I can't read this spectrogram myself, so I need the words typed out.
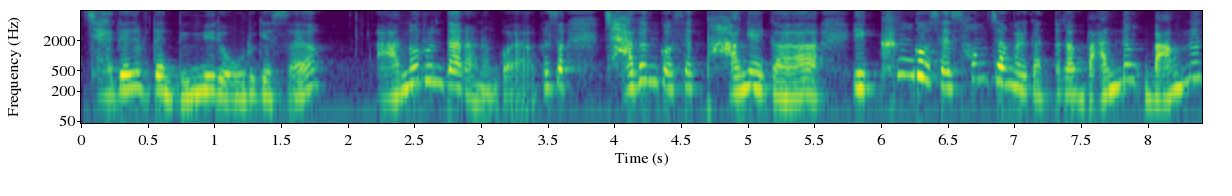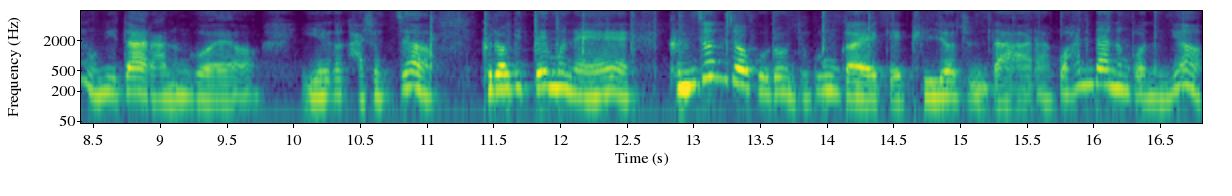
제대로 된 능률이 오르겠어요? 안 오른다라는 거야. 그래서 작은 것의 방해가 이 큰 것의 성장을 갖다가 막는, 막는 운이다라는 거예요. 이해가 가셨죠? 그러기 때문에 금전적으로 누군가에게 빌려준다라고 한다는 거는요.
